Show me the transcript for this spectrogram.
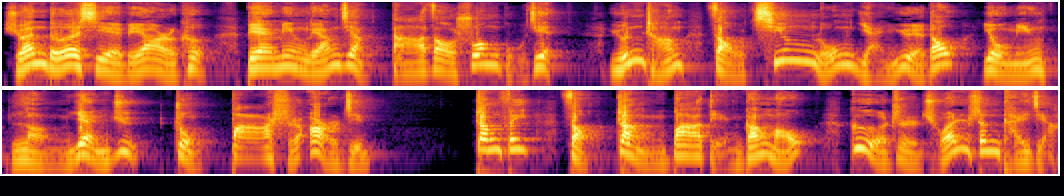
玄德谢别二客。便命良将打造双股剑，云长造青龙偃月刀，又名冷艳锯，重八十二斤；张飞造丈八点钢矛，各置全身铠甲，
